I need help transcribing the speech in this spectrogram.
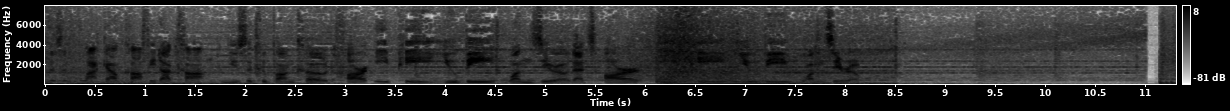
Visit blackoutcoffee.com and use the coupon code E REPUB10. That's E REPUB10.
